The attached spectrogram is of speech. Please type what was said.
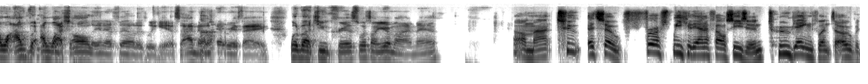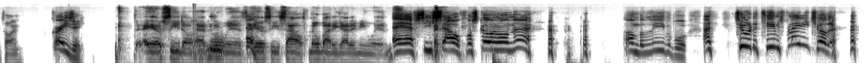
wa- I, I watched all the NFL this weekend, so I know everything. What about you, Chris? What's on your mind, man? Oh man, two. uh, So first week of the NFL season, two games went to overtime. Crazy. The AFC don't have any wins. AFC South, nobody got any wins. AFC South, what's going on there? Unbelievable. And two of the teams played each other. and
